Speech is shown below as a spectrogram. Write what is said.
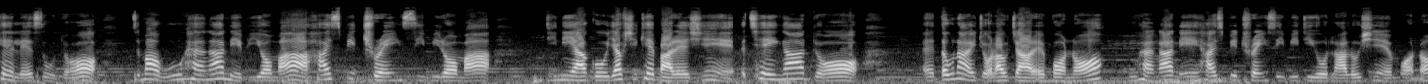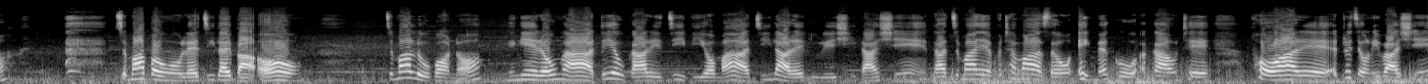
ခဲ့လဲဆိုတော့ကျမဝူဟန်ကနေပြီးတော့မှ high speed train စီးပြီးတော့မှဒီနေရာကိုရောက်ရှိခဲ့ပါတယ်ရှင်အချိန်ကတော့ အဲ3နာရီကျော်လောက်ကြာတယ်ပေါ့နော်ဝူဟန်ကနေ high speed train CBD ကိုလာလို့ရှိရင်ပေါ့နော်ကျမပုံကိုလည်းကြည့်လိုက်ပါအောင်ကျမလိုပေါ့နော်ငယ်ငယ်တုန်းကတရုတ်ကားတွေကြည့်ပြီးတော့မှကြီးလာတဲ့လူတွေရှိသားရှင်ဒါကျမရဲ့ပထမဆုံးအိမ်မက်ကိုအကောင့်ထဲပေါ်ရတဲ့အတွေ့အကြုံလေးပါရှင်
